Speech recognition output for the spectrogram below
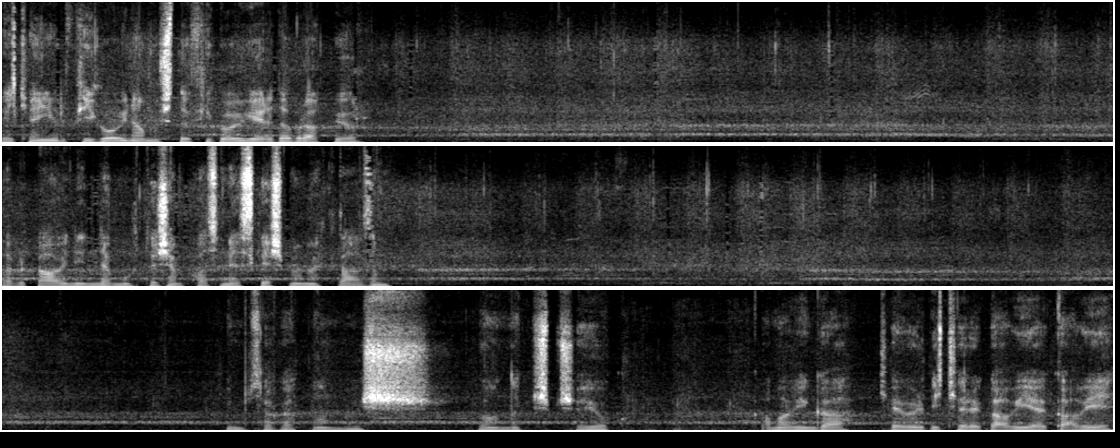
Geçen yıl Figo oynamıştı. Figo'yu geride bırakıyor. Tabii Gavi'nin de muhteşem pasını es geçmemek lazım. Kim sakatlanmış? Şu anlık hiçbir şey yok. Kamavinga çevirdi içeri Gavi'ye Gavi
